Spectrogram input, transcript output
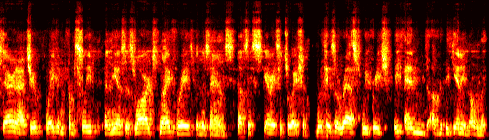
staring at you, wakened from sleep, and he has this large knife raised in his hands. That's a scary situation. With his arrest, we've reached the end of the beginning only.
